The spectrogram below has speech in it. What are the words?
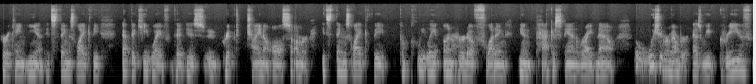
Hurricane Ian. It's things like the epic heat wave that is gripped China all summer. It's things like the completely unheard of flooding in Pakistan right now. We should remember as we grieve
